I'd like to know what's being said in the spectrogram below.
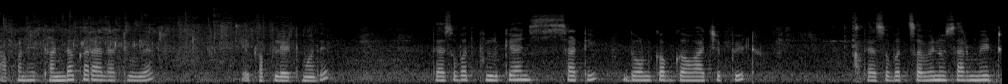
आपण हे थंड करायला ठेवूया एका प्लेटमध्ये. त्यासोबत फुलक्यांसाठी दोन कप गव्हाचे पीठ त्यासोबत चवीनुसार मीठ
